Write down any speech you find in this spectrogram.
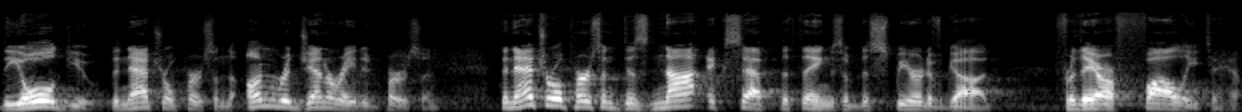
The old you, the natural person, the unregenerated person the natural person does not accept the things of the Spirit of God, for they are folly to him.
